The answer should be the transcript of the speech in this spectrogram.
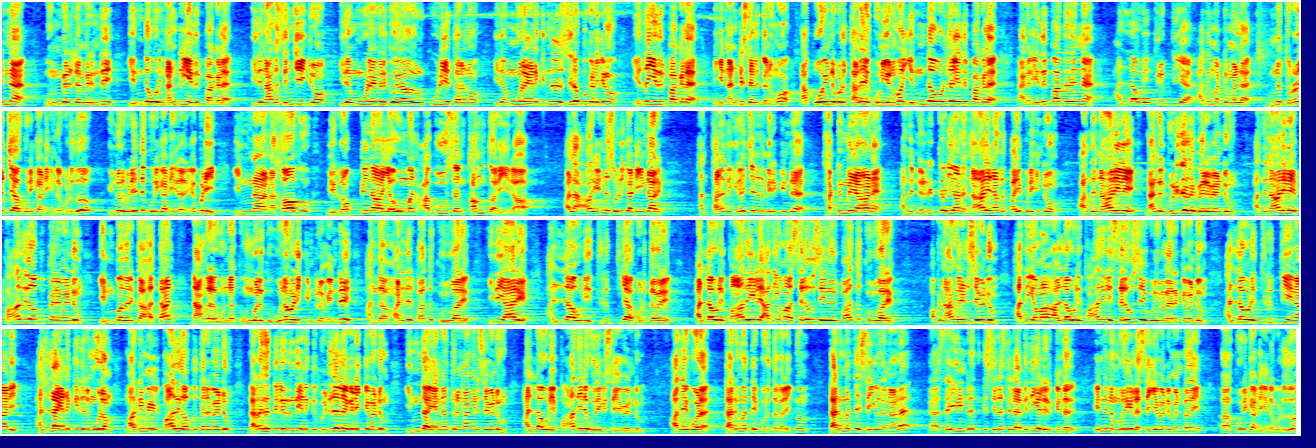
என்ன? உங்கள்கிட்டமிருந்து எந்த ஒரு நன்றியும் எதிர்பார்க்கல. இதை நாங்கள் செஞ்சுக்கிறோம் இதை மூலம் எங்களுக்கு ஏதாவது ஒரு கூலியை தரணும். இதை மூலம் எனக்கு இந்த சிறப்பு கிடைக்கணும். எதையும் எதிர்பார்க்கல. நீங்கள் நன்றி செலுத்தணுமோ நான் போயின்ற போல தலையை குனியணுமோ எந்த ஒன்றையும் எதிர்பார்க்கல. நாங்கள் எதிர்பார்த்தது என்ன? அல்லாவுடைய திருப்தியை அது மட்டுமல்ல இன்னும் தொடர்ச்சியாக குறிக்காட்டுகின்ற பொழுதோ இன்னொரு விடயத்தை குறிக்காட்டுகிறார் எப்படி? இன்னா நகாபு மிர் ரப்பினா யவுமன் அபூசன் கம் தரீரா அல்ல அவர் என்ன சொல்லி காட்டுகின்றார் தனது இறைச்சனிடம் இருக்கின்ற கடுமையான அந்த நெருக்கடியான நாளை நாங்கள் பயப்படுகின்றோம். அந்த நாளிலே நாங்கள் விடுதலை பெற வேண்டும். அந்த நாளிலே பாதுகாப்பு பெற வேண்டும் என்பதற்காகத்தான் நாங்கள் உனக்கு உங்களுக்கு உணவளிக்கின்றோம் என்று அந்த மனிதர் பார்த்து கூறுவார். இது யாரு? அல்லாவுடைய திருப்தியாக கொடுத்தவர். அல்லாவுடைய பாதையிலே அதிகமாக செலவு செய்தவர் பார்த்து கூறுவார். அப்போ நாங்கள் என்ன செய்ய வேண்டும்? அதிகமாக அல்லாவுடைய பாதையிலே செலவு செய்யக்கூடியவர்களாக இருக்க வேண்டும். அல்லாவுடைய திருப்தியை நாடி அல்லாஹ் எனக்கு இதன் மூலம் மறுமையில் பாதுகாப்பு தர வேண்டும். நரகத்திலிருந்து எனக்கு விடுதலை கிடைக்க வேண்டும். இந்த எண்ணத்துடன் நாங்கள் என்ன செய்ய வேண்டும்? அல்லாவுடைய பாதையிலே உதவி செய்ய வேண்டும். அதே போல தர்மத்தை பொறுத்த வரைக்கும் தர்மத்தை செய்வதனால செய்கின்றதுக்கு சில சில விதிகள் இருக்கின்றது. என்னென்ன முறையில் செய்ய வேண்டும் என்பதை கூறி காட்டுகின்ற பொழுது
